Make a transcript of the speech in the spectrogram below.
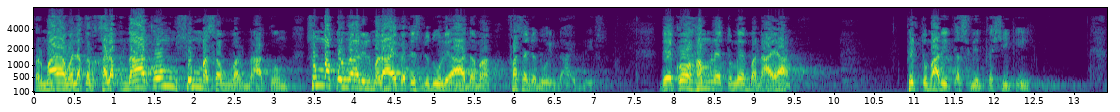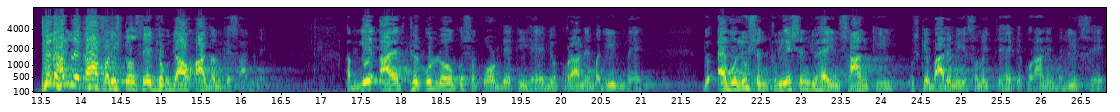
फरमाया वलकत खलक नाकुम सुम सवर नाकुम सुम कुल्लामलायकत जदूल आदमा फस जदू इब्लीस। देखो, हमने तुम्हें बनाया, फिर तुम्हारी तस्वीर कशी की। फिर हमने कहा, फरिश्तों से झुक जाओ आदम के सामने। अब ये आयत फिर उन लोगों को सपोर्ट देती है जो कुरान मजीद में जो एवोल्यूशन क्रिएशन जो है इंसान की, उसके बारे में ये समझते हैं कि कुरान मजीद से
